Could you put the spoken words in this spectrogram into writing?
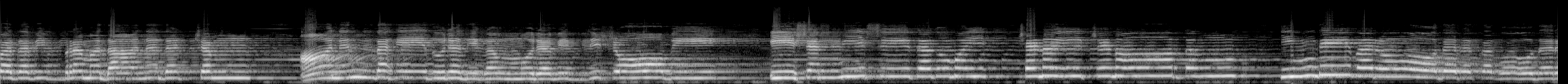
പദവിഭ്രമദാനദക്ഷം ആനന്ദഹേതുരധികം മുരവിദ്വിഷോഭി ക്ഷണൈ ക്ഷണൈക്ഷണാർദ്ദം ഇന്ദീവരോദര സഹോദര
